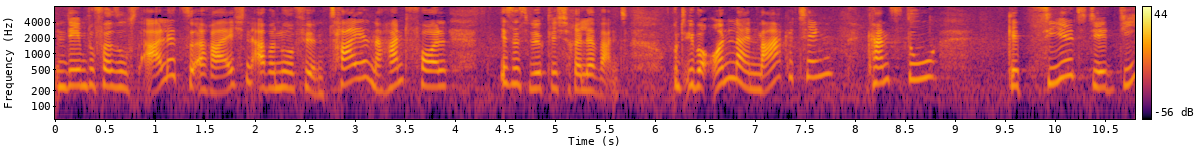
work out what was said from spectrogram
indem du versuchst, alle zu erreichen, aber nur für einen Teil, eine Handvoll, ist es wirklich relevant. Und über Online-Marketing kannst du gezielt dir die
